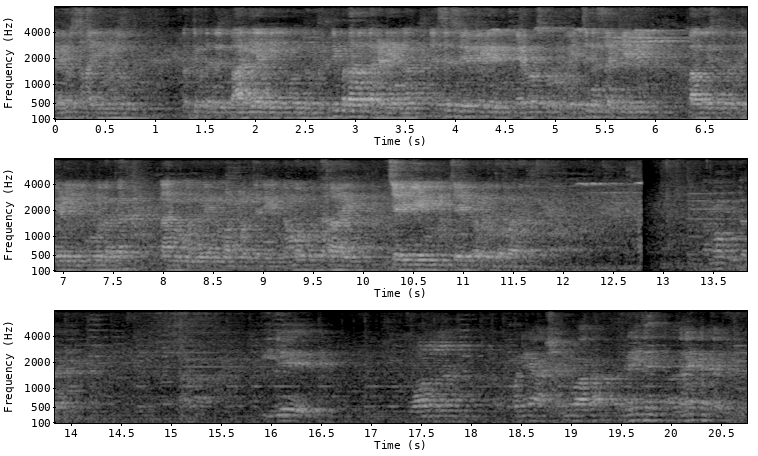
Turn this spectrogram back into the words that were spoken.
ಎಲ್ಲರೂ ಸಹ ಈ ಒಂದು ಪ್ರತಿಭಟನೆಯಲ್ಲಿ ಭಾಗಿಯಾಗಿ ಈ ಒಂದು ಪ್ರತಿಭಟನಾ ಧರಣಿಯನ್ನು ನೆರವೇರಿಸಿಕೊಂಡು ಹೆಚ್ಚಿನ ಸಂಖ್ಯೆಯಲ್ಲಿ ಭಾಗವಹಿಸಬೇಕು ಹೇಳಿ ಈ ಮೂಲಕ ನಾನು ಮನವಿಯನ್ನು ಮಾಡ್ಕೊಳ್ತೇನೆ. ನಮ್ಮ ಬುದ್ಧ ಜೈ ಭೀಮ್, ಜೈ ಪ್ರಬುದ್ಧ ಭಾರತ ನಮ್ಮ ಬುದ್ಧ ಇದೇ ಕೊನೆಯ ಶನಿವಾರ ಹದಿನೈದನೇ ಹದಿನೈದನೇ ತಾರೀಕು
